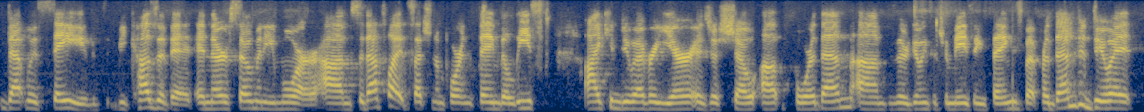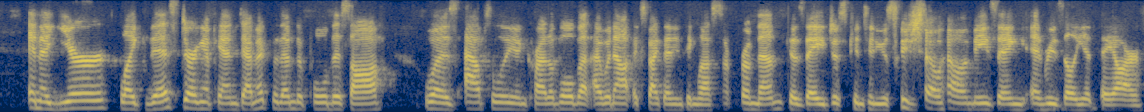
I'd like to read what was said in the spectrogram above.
that was saved because of it and there are so many more um, so that's why it's such an important thing the least i can do every year is just show up for them because um, they're doing such amazing things but for them to do it in a year like this during a pandemic for them to pull this off was absolutely incredible, but I would not expect anything less from them because they just continuously show how amazing and resilient they are.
